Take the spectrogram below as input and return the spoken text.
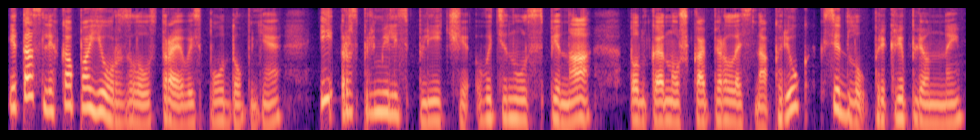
и та слегка поерзала, устраиваясь поудобнее, и распрямились плечи, вытянулась спина, тонкая ножка оперлась на крюк к седлу прикрепленный.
